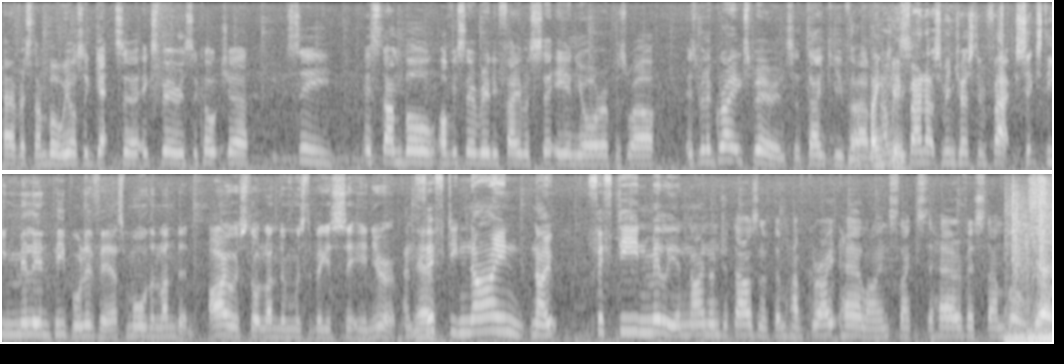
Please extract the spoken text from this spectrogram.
Hair of Istanbul. We also get to experience the culture, see Istanbul, obviously a really famous city in Europe as well. It's been a great experience, so thank you for No, having thank me. And we found out some interesting facts. 16 million people live here. That's more than London. I always thought London was the biggest city in Europe. And Yeah. 59, no, 15 million 900,000 of them have great hairlines thanks to Hair of Istanbul. Yeah.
